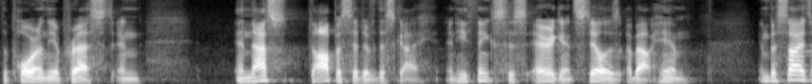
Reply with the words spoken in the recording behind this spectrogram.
the poor and the oppressed. And, and that's the opposite of this guy. And he thinks his arrogance still is about him. And besides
